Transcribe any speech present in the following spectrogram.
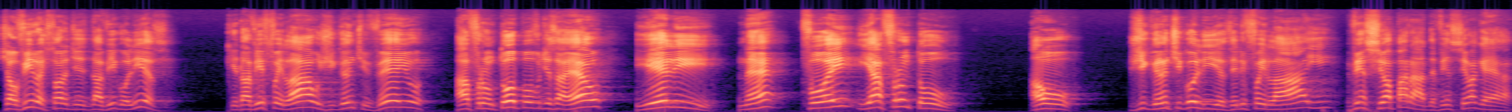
Já ouviram a história de Davi e Golias? Que Davi foi lá, o gigante veio, afrontou o povo de Israel e ele, né, foi e afrontou ao gigante Golias. Ele foi lá e venceu a parada, venceu a guerra,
